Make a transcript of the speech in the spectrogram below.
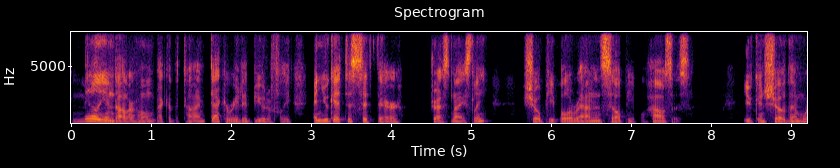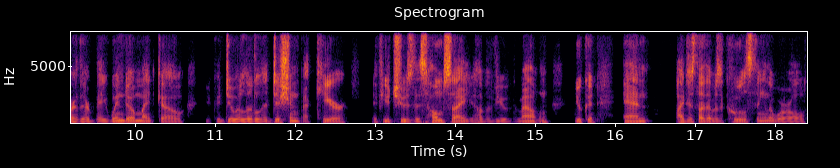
million dollar home back at the time, decorated beautifully. And you get to sit there dressed nicely, show people around and sell people houses. You can show them where their bay window might go. You could do a little addition back here. If you choose this home site, you'll have a view of the mountain. You could, and I just thought that was the coolest thing in the world.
